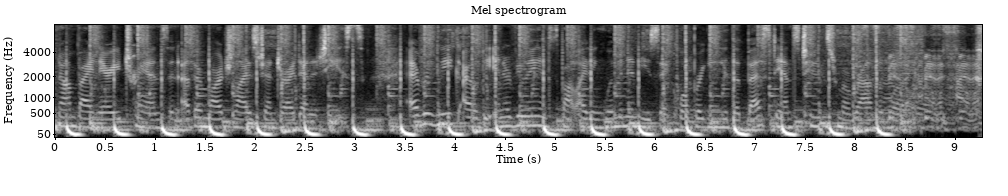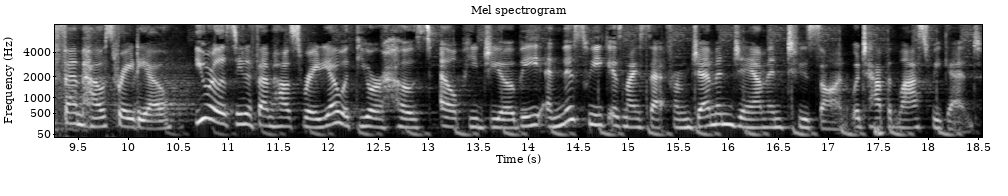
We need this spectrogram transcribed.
non binary, trans, and other marginalized gender identities. Every week, I will be interviewing and spotlighting women in music while bringing you the best dance tunes from around the world. Femme House Radio. You are listening to Femme House Radio with your host, LP Giobbi, and this week is my set from Gem and Jam in Tucson, which happened last weekend.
